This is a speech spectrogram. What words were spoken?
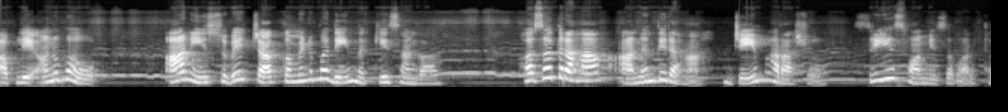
आपले अनुभव आणि शुभेच्छा कमेंटमध्ये नक्की सांगा. हसत रहा आनंदी रहा. जय महाराष्ट्र. श्री स्वामी समर्थ.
